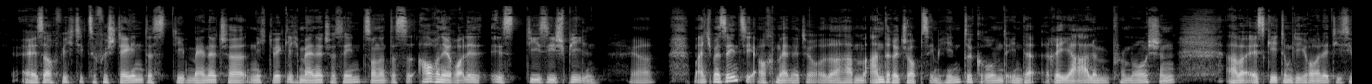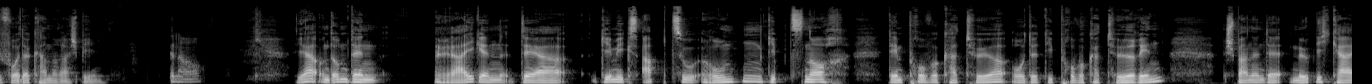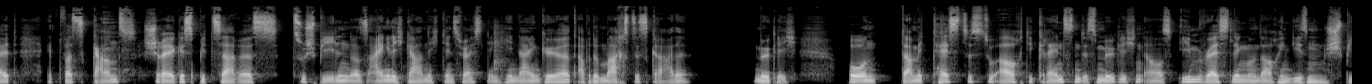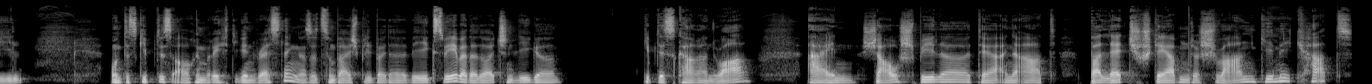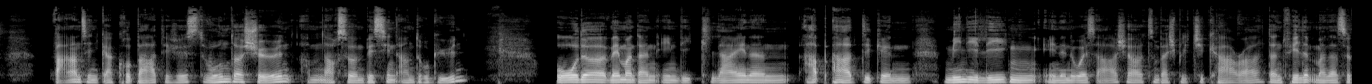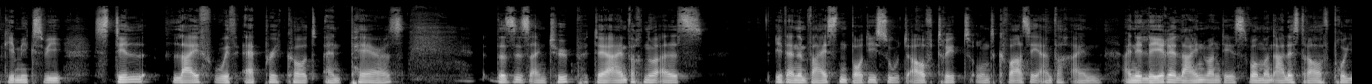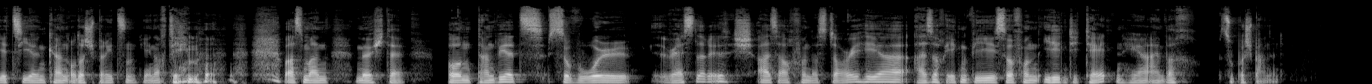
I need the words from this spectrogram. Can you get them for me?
Es ist auch wichtig zu verstehen, dass die Manager nicht wirklich Manager sind, sondern dass es auch eine Rolle ist, die sie spielen. Ja. Manchmal sind sie auch Manager oder haben andere Jobs im Hintergrund in der realen Promotion, aber es geht um die Rolle, die sie vor der Kamera spielen. Genau. Ja, und um den Reigen der Gimmicks abzurunden, gibt's noch den Provokateur oder die Provokateurin. Spannende Möglichkeit, etwas ganz Schräges, Bizarres zu spielen, das eigentlich gar nicht ins Wrestling hineingehört, aber du machst es gerade möglich. Und damit testest du auch die Grenzen des Möglichen aus im Wrestling und auch in diesem Spiel. Und das gibt es auch im richtigen Wrestling. Also zum Beispiel bei der WXW, bei der deutschen Liga, gibt es Cara Noir, ein Schauspieler, der eine Art Ballett sterbender Schwan-Gimmick hat, wahnsinnig akrobatisch ist, wunderschön, auch so ein bisschen androgyn. Oder wenn man dann in die kleinen, abartigen Mini-Ligen in den USA schaut, zum Beispiel Chikara, dann findet man da so Gimmicks wie Still Life with Apricot and Pears. Das ist ein Typ, der einfach nur als in einem weißen Bodysuit auftritt und quasi einfach ein, eine leere Leinwand ist, wo man alles drauf projizieren kann oder spritzen, je nachdem, was man möchte. Und dann wird's sowohl wrestlerisch als auch von der Story her, als auch irgendwie so von Identitäten her einfach super spannend.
